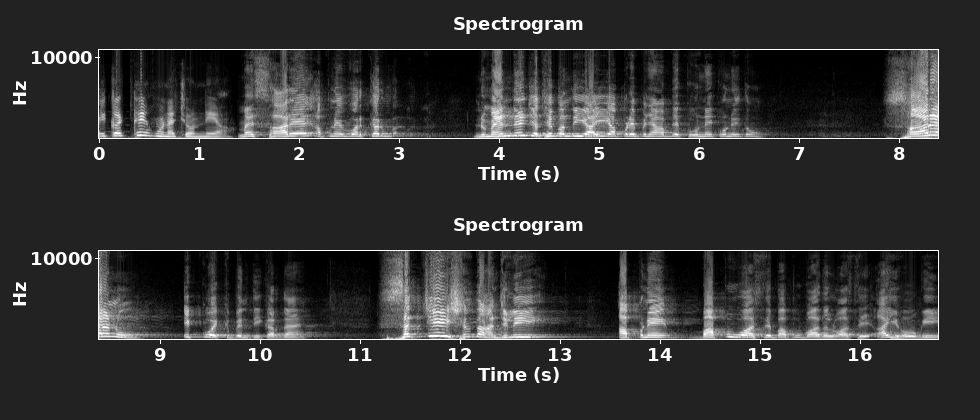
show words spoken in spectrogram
ਇਕੱਠੇ ਹੋਣਾ ਚਾਹੁੰਦੇ ਹਾਂ। ਮੈਂ ਸਾਰੇ ਆਪਣੇ ਵਰਕਰ ਨੁਮਾਇੰਦੇ ਜਥੇਬੰਦੀ ਆਈ ਆਪਣੇ ਪੰਜਾਬ ਦੇ ਕੋਨੇ-ਕੋਨੇ ਤੋਂ। ਸਾਰਿਆਂ ਨੂੰ ਇੱਕੋ ਇੱਕ ਬੇਨਤੀ ਕਰਦਾ ਹਾਂ, ਸੱਚੀ ਸ਼ਰਧਾਂਜਲੀ ਆਪਣੇ ਬਾਪੂ ਵਾਸਤੇ, ਬਾਪੂ ਬਾਦਲ ਵਾਸਤੇ ਆਈ ਹੋਊਗੀ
